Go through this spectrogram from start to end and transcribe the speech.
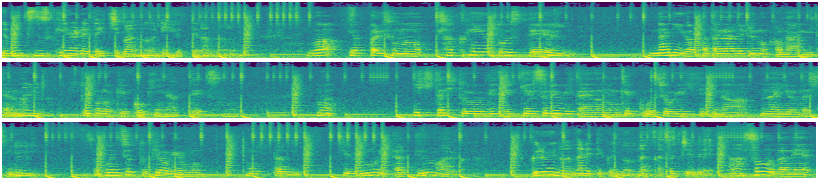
読み続けられた一番の理由って何なの、はやっぱりその作品を通して何が語られるのかなみたいなうんところが結構気になってそのまあ生きた人で実験するみたいなのも結構衝撃的な内容だし、うん。そこにちょっと興味を持持った自分もいたっていうのもあるか黒いのは慣れてくるの？なんか途中で。なあそうだね。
